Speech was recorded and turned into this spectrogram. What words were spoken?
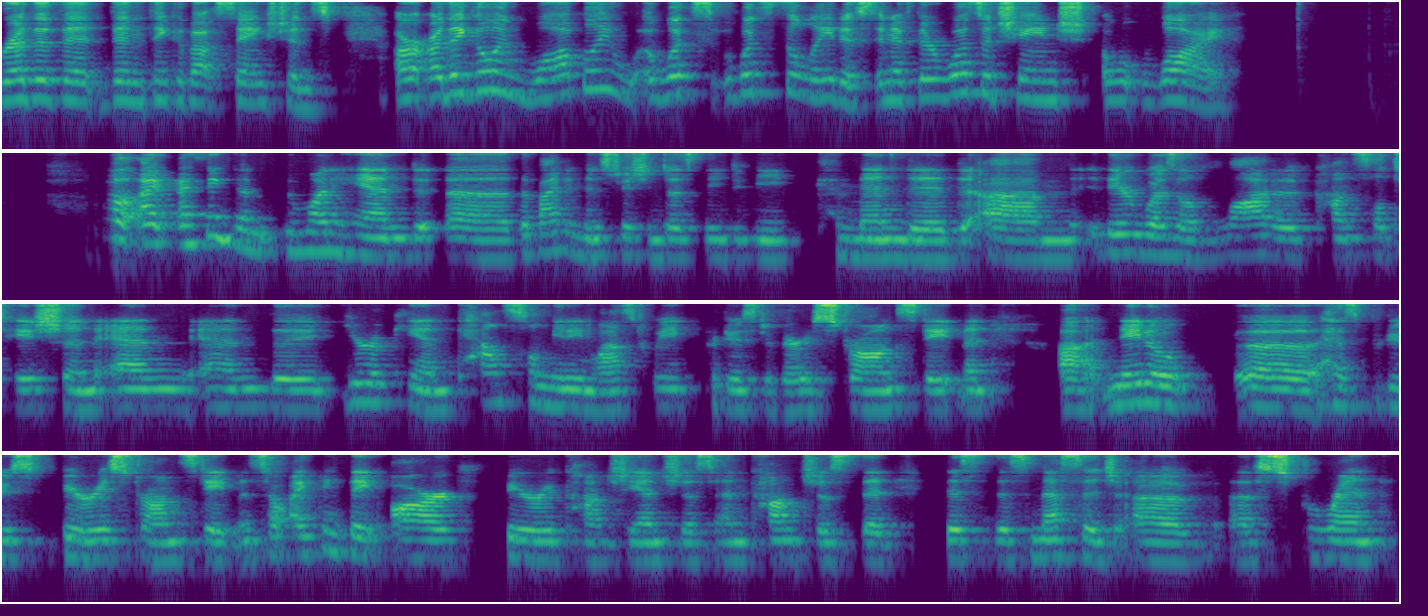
rather than, than think about sanctions. Are, are they going wobbly? What's, what's the latest? And if there was a change, why? Well, I, I, think on the one hand, uh, the Biden administration does need to be commended. Um, there was a lot of consultation, and and the European Council meeting last week produced a very strong statement. Uh, NATO uh, has produced very strong statements, so I think they are very conscientious and conscious that this this message of strength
